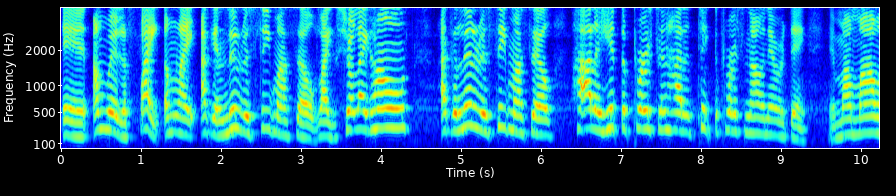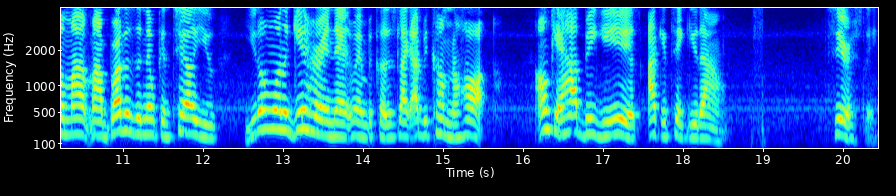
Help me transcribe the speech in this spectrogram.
and I'm ready to fight. I'm like, I can literally see myself, like Sherlock Holmes. I could literally see myself how to hit the person, how to take the person out, and everything. And my mom and my, my brothers and them can tell you, you don't want to get her in that way because it's like I become the hawk. I don't care how big he is, I can take you down. Seriously,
